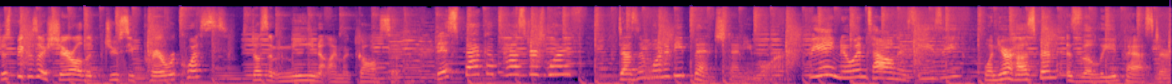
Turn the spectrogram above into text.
Just because I share all the juicy prayer requests doesn't mean I'm a gossip. This backup pastor's wife doesn't want to be benched anymore. Being new in town is easy when your husband is the lead pastor.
